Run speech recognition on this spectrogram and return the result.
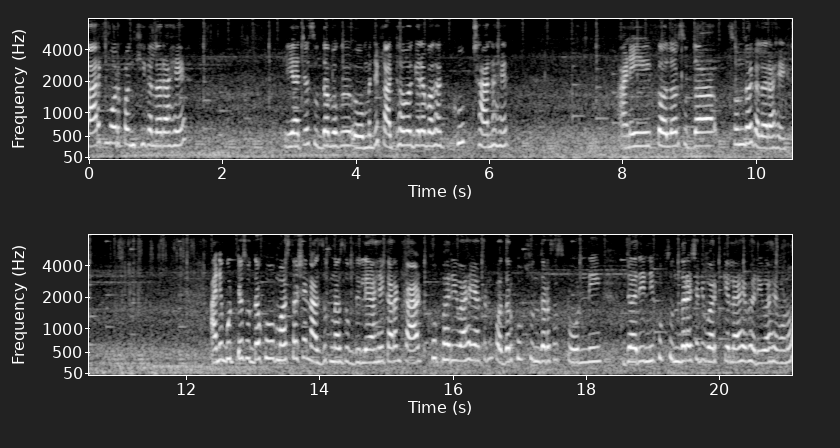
डार्क मोरपंखी कलर आहे. याचे सुद्धा बघू म्हणजे काठं वगैरे बघा खूप छान आहेत. आणि कलरसुद्धा सुंदर कलर आहे. आणि बुट्टेसुद्धा खूप मस्त असे नाजूक नाजूक दिले आहे कारण काठ खूप भरीव आहे याचं पदर खूप सुंदर असं स्टोननी जरीनी खूप सुंदर याच्याने वर्क केलं आहे भरीव आहे म्हणून.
